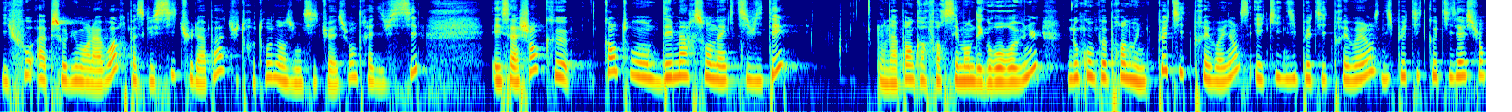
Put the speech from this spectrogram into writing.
Il faut absolument l'avoir parce que si tu l'as pas, tu te retrouves dans une situation très difficile. Et sachant que quand on démarre son activité, on n'a pas encore forcément des gros revenus, donc on peut prendre une petite prévoyance, et qui dit petite prévoyance dit petite cotisation.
